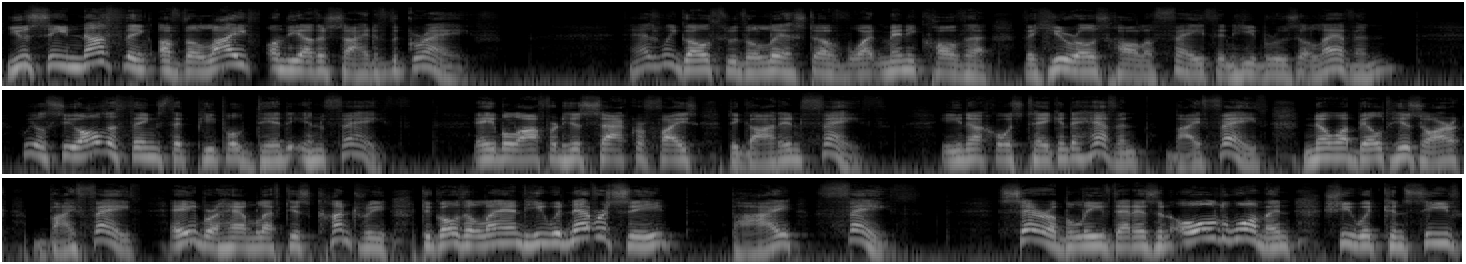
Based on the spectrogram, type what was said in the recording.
you see nothing of the life on the other side of the grave. As we go through the list of what many call the, the Heroes Hall of Faith in Hebrews 11, we'll see all the things that people did in faith. Abel offered his sacrifice to God in faith. Enoch was taken to heaven by faith. Noah built his ark by faith. Abraham left his country to go to the land he would never see by faith. Sarah believed that as an old woman she would conceive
